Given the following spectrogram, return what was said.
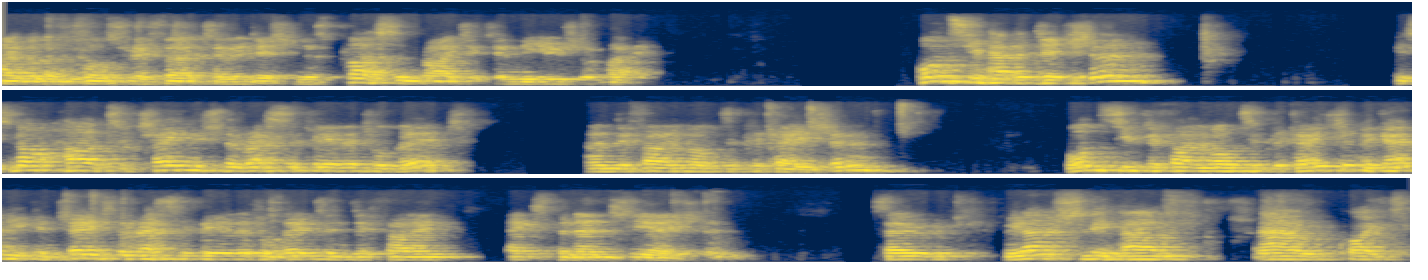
I will of course refer to addition as plus and write it in the usual way. Once you have addition, it's not hard to change the recipe a little bit and define multiplication. Once you've defined multiplication, again, you can change the recipe a little bit and define exponentiation. So we actually have now quite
